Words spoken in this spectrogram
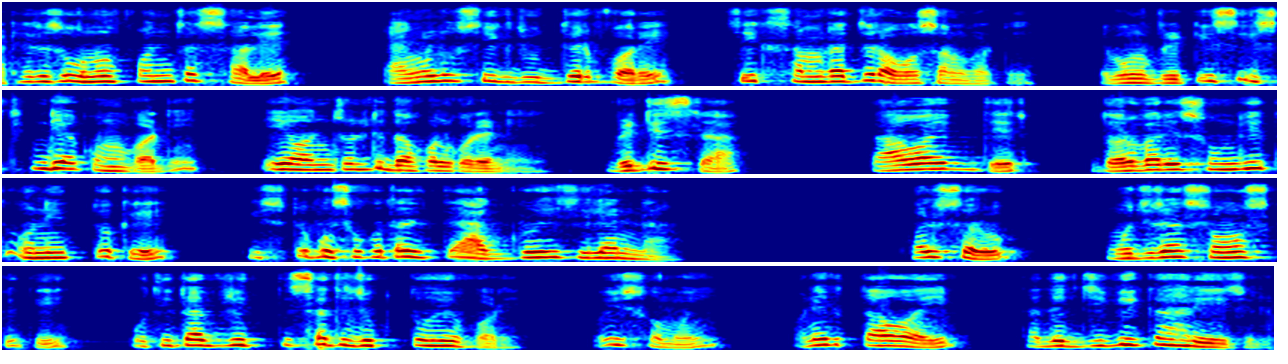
আঠেরোশো উনপঞ্চাশ সালে অ্যাংলো শিখ যুদ্ধের পরে শিখ সাম্রাজ্যের অবসান ঘটে। এবং ব্রিটিশ ইস্ট ইন্ডিয়া কোম্পানি এই অঞ্চলটি দখল করে নেয়। ব্রিটিশরা তাওয়াইফদের দরবারি সংগীত ও নৃত্যকে পৃষ্ঠপোষকতা দিতে আগ্রহী ছিলেন না। ফলস্বরূপ, মুজরার সংস্কৃতি পতিতাবৃত্তির সাথে যুক্ত হয়ে পড়ে। ওই সময় অনেক তাওয়াইফ তাদের জীবিকা হারিয়েছিল।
